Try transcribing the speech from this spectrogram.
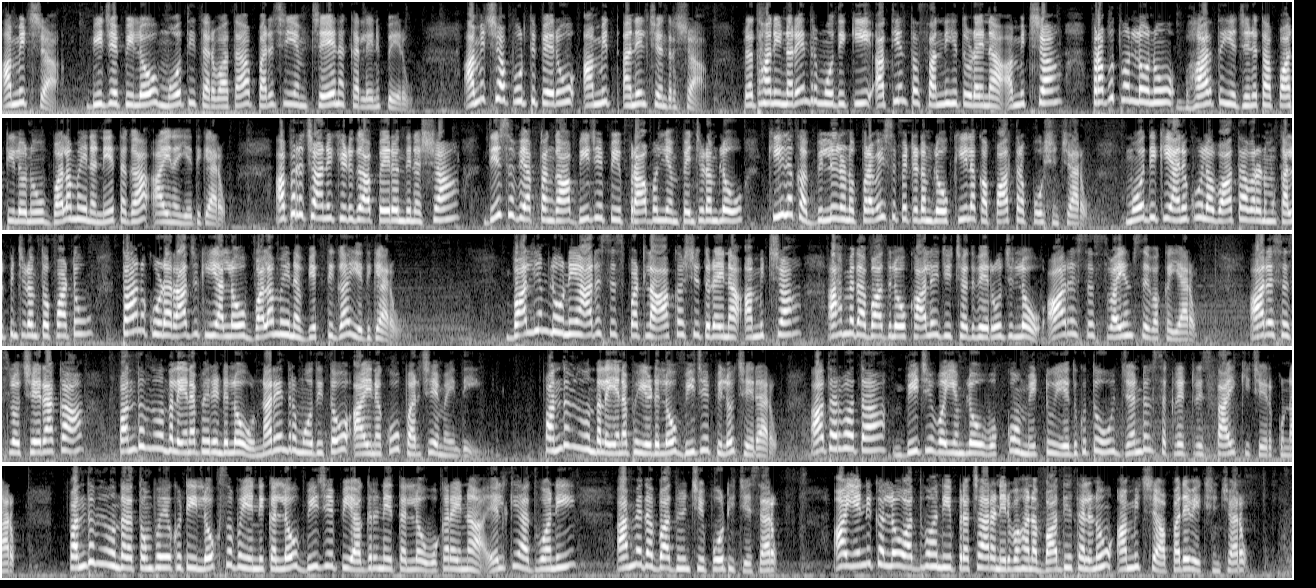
అమిత్ షా. బీజేపీలో మోదీ తర్వాత పరిచయం చేయనక్కర్లేని పేరు. అమిత్ షా పూర్తి పేరు అమిత్ అనిల్ చంద్ర షా ప్రధాని నరేంద్ర మోదీకి అత్యంత సన్నిహితుడైన అమిత్ షా ప్రభుత్వంలోనూ భారతీయ జనతా పార్టీలోనూ బలమైన నేతగా ఆయన ఎదిగారు. అపర చాణక్యుడిగా పేరొందిన షా దేశవ్యాప్తంగా బీజేపీ ప్రాబల్యం పెంచడంలో కీలక బిల్లులను ప్రవేశపెట్టడంలో కీలక పాత్ర పోషించారు. మోదీకి అనుకూల వాతావరణం కల్పించడంతో పాటు తాను కూడా రాజకీయాల్లో బలమైన వ్యక్తిగా ఎదిగారు. బాల్యంలోనే ఆర్ఎస్ఎస్ పట్ల ఆకర్షితుడైన అమిత్ షా అహ్మదాబాద్లో కాలేజీ చదివే రోజుల్లో ఆర్ఎస్ఎస్ స్వయం సేవకయ్యారు. ఆర్ఎస్ఎస్లో చేరాక పంతొమ్మిది వందల ఎనభై రెండులో నరేంద్ర మోదీతో ఆయనకు పరిచయమైంది. పంతొమ్మిది వందల ఎనభై ఏడులో బీజేపీలో చేరారు. ఆ తర్వాత బీజేవైఎంలో ఒక్కో మెట్టు ఎదుగుతూ జనరల్ సెక్రటరీ స్థాయికి చేరుకున్నారు. పంతొమ్మిది వందల తొంభై ఒకటి లోక్సభ ఎన్నికల్లో బీజేపీ అగ్రనేతల్లో ఒకరైన ఎల్కే అద్వానీ అహ్మదాబాద్ నుంచి పోటీ చేశారు. ఆ ఎన్నికల్లో అద్వానీ ప్రచార నిర్వహణ బాధ్యతలను అమిత్ షా పర్యవేక్షించారు.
